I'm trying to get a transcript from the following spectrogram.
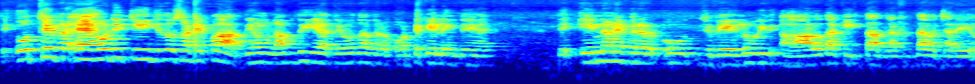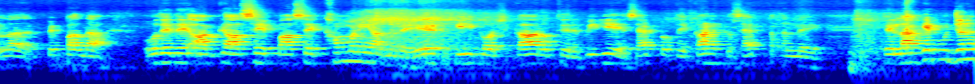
ਤੇ ਉੱਥੇ ਫਿਰ ਇਹੋ ਜਿਹੀ ਚੀਜ਼ ਜਦੋਂ ਸਾਡੇ ਭਾਰਤੀਆਂ ਨੂੰ ਲੱਭਦੀ ਹੈ ਤੇ ਉਹਦਾ ਫਿਰ ਉੱਡ ਕੇ ਲੈਂਦੇ ਆ। ਤੇ ਇਹਨਾਂ ਨੇ ਫਿਰ ਉਹ ਜੇ ਵੇਖ ਲਓ ਵੀ ਹਾਲ ਉਹਦਾ ਕੀਤਾ, ਦਰਖਤ ਦਾ ਵਿਚਾਰੇ, ਉਹਦਾ ਪਿੱਪਲ ਦਾ। ਉਹਦੇ ਤੇ ਅੱਗ ਆਸੇ ਪਾਸੇ ਖੰਮਣੀਆਂ ਲਵੇਟ ਕੀ ਕੁਛ ਕਾਰ ਉੱਥੇ ਰੁਪਈਏ, ਸੈੱਟ ਉੱਤੇ ਕਣਕ, ਸੈੱਟ ਥੱਲੇ। ਤੇ ਲਾਗੇ ਪੂਜਣ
